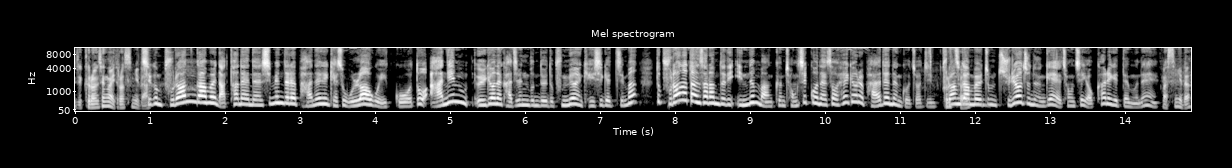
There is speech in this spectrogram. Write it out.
이제 그런 생각이 들었습니다. 지금 불안감을 나타내는 시민들의 반응이 계속 올라오고 있고 또 아닌 의견을 가진 분들도 분명히 계시겠지만 또 불안하다는 사람들이 있는 만큼 정치권에서 해결을 봐야 되는 거죠. 지금 그렇죠. 불안감을 좀 줄여주는 게 정치의 역할이기 때문에 맞습니다.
